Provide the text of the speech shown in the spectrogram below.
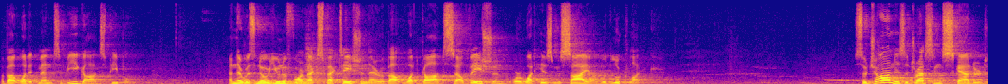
about what it meant to be God's people. And there was no uniform expectation there about what God's salvation or what his Messiah would look like. So John is addressing scattered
